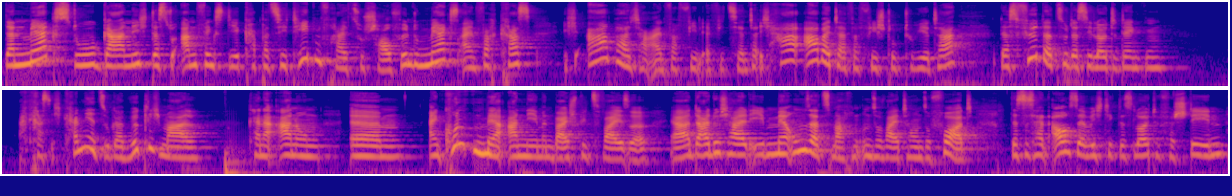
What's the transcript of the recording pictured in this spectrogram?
dann merkst du gar nicht, dass du anfängst, dir Kapazitäten frei zu schaufeln. Du merkst einfach, krass, ich arbeite einfach viel effizienter, ich arbeite einfach viel strukturierter. Das führt dazu, dass die Leute denken, ach krass, ich kann jetzt sogar wirklich mal, keine Ahnung, ähm, einen Kunden mehr annehmen beispielsweise. Ja, dadurch halt eben mehr Umsatz machen und so weiter und so fort. Das ist halt auch sehr wichtig, dass Leute verstehen,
